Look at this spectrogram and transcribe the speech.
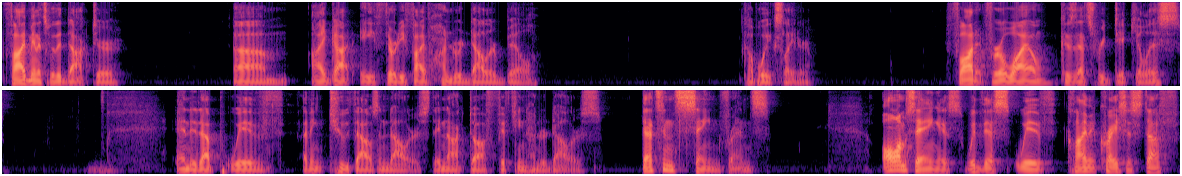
five minutes with a doctor. Um, I got a $3,500 bill a couple weeks later. Fought it for a while because that's ridiculous. Ended up with, I think, $2,000. They knocked off $1,500. That's insane, friends. All I'm saying is with this, with climate crisis stuff,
